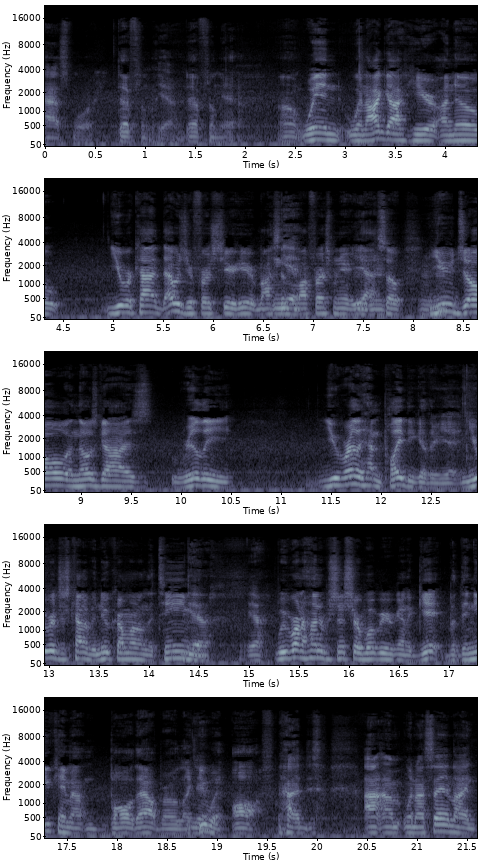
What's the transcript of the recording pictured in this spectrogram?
ask for Definitely. Yeah. Definitely. yeah Uh, when when I got here, I know you were kind of that was your first year here. My Yeah. my freshman year. Yeah. Mhm. So Mhm. you, Joel, and those guys really, you really hadn't played together yet, and you were just kind of a newcomer on the team. yeah yeah We weren't 100 percent sure what we were gonna get, but then you came out and balled out, bro. Like you went off. I, just- I, I'm when I say like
